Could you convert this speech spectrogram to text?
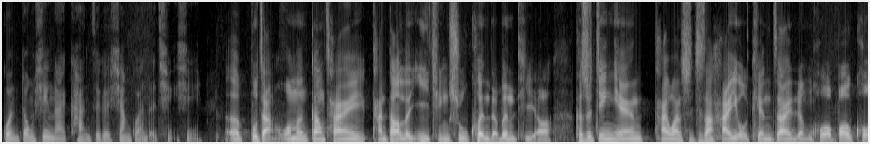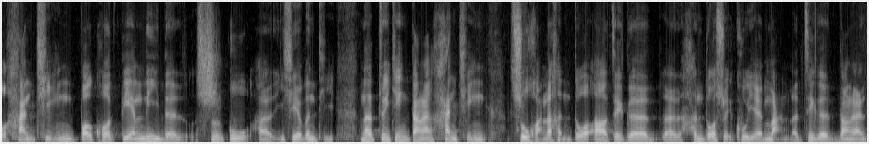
滚动性来看这个相关的情形。呃，部长，我们刚才谈到了疫情纾困的问题啊。可是今年台湾实际上还有天灾人祸，包括旱情，包括电力的事故和一些问题。那最近当然旱情舒缓了很多啊，这个呃很多水库也满了。这个当然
